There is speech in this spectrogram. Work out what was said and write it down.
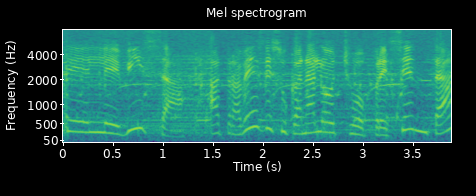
Televisa a través de su canal 8 presenta.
